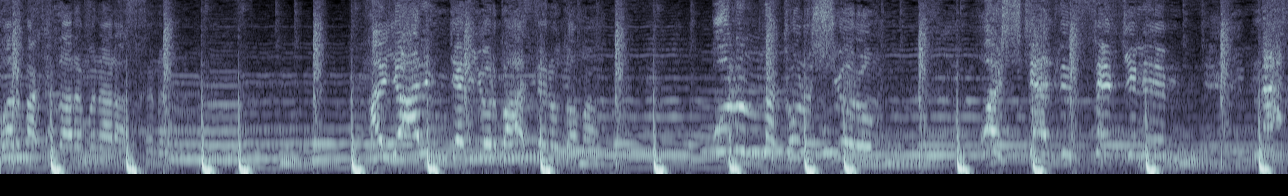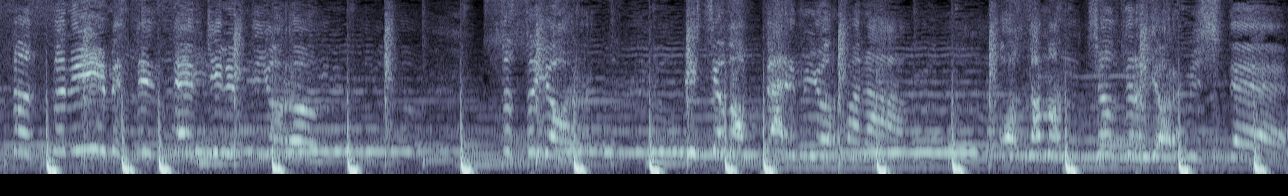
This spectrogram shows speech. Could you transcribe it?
parmaklarımın arasını Hayalim geliyor bazen odama. Onunla konuşuyorum. Hoş geldin sevgilim. Nasılsın iyi misin sevgilim diyorum. Susuyor Bir cevap vermiyor bana. O zaman çıldırıyorum işte.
